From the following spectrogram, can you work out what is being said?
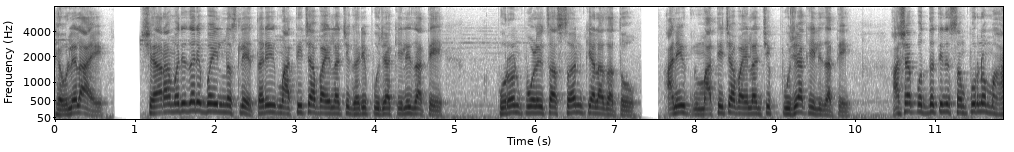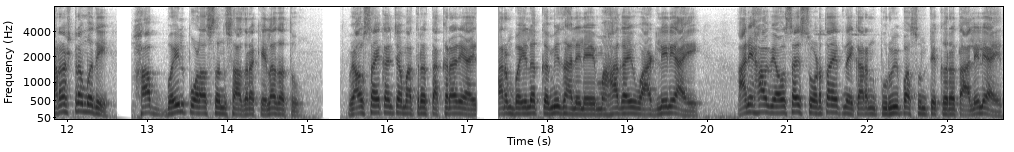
ठेवलेला आहे. शहरामध्ये जरी बैल नसले तरी मातीच्या बैलाची घरी पूजा केली जाते. पुरणपोळीचा सण केला जातो आणि मातीच्या बैलांची पूजा केली जाते. अशा पद्धतीने संपूर्ण महाराष्ट्रामध्ये हा बैलपोळा सण साजरा केला जातो. व्यावसायिकांच्या मात्र तक्रारी आहेत कारण बैल कमी झालेले आहे महागाई वाढलेली आहे. आणि हा व्यवसाय सोडता येत नाही कारण पूर्वीपासून ते करत आलेले आहेत.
